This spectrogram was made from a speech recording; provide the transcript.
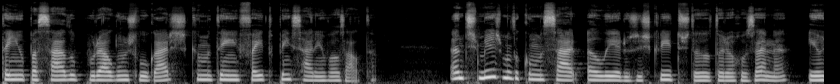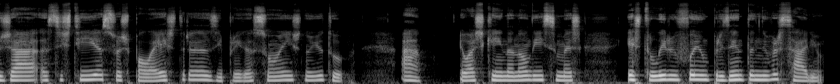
tenho passado por alguns lugares que me têm feito pensar em voz alta. Antes mesmo de começar a ler os escritos da doutora Rosana, eu já assistia suas palestras e pregações no YouTube. Ah, eu acho que ainda não disse, mas este livro foi um presente de aniversário.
